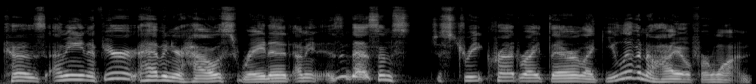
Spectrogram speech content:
Because, I mean, if you're having your house raided, I mean, isn't that some just street cred right there? Like, you live in Ohio for one.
